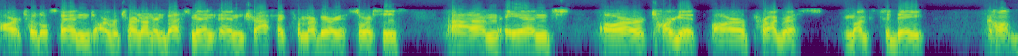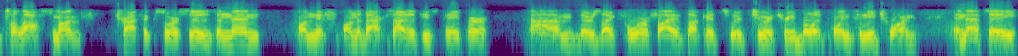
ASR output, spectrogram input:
our total spend, our return on investment, and traffic from our various sources, um, and our target, our progress month to date, comp to last month, traffic sources, and then on the on the back side of the piece of paper, um, there's like four or five buckets with two or three bullet points in each one, and that's a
